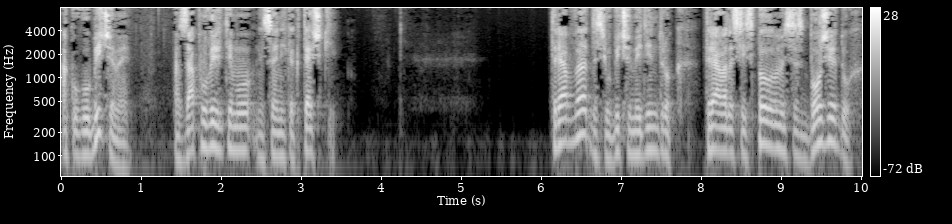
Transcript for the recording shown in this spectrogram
ако го обичаме, а заповедите му не са никак тежки. Трябва да се обичаме един друг. Трябва да се изпълваме с Божия дух.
